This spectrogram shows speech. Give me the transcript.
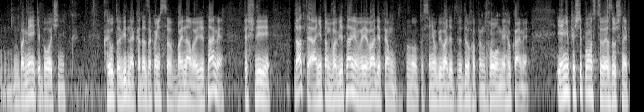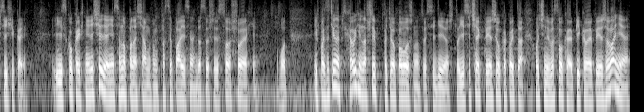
в Америке было очень круто видно, когда закончится война во Вьетнаме, пришли даты, они там во Вьетнаме воевали прям, ну, то есть они убивали друг друга прям голыми руками. И они пришли полностью разрушенной психикой. И сколько их не лечили, они все равно по ночам прям просыпались, иногда слышали шорохи. Вот. И в позитивной психологии нашли противоположную то есть идею, что если человек пережил какое-то очень высокое пиковое переживание,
